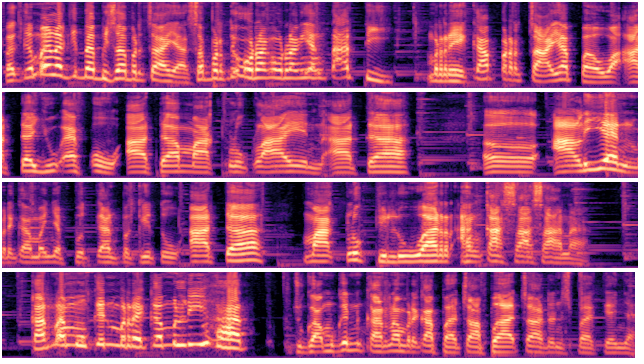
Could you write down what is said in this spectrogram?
bagaimana kita bisa percaya? Seperti orang-orang yang tadi, mereka percaya bahwa ada UFO, ada makhluk lain, ada uh, alien, mereka menyebutkan begitu, ada makhluk di luar angkasa sana. Karena mungkin mereka melihat juga mungkin karena mereka baca-baca dan sebagainya.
